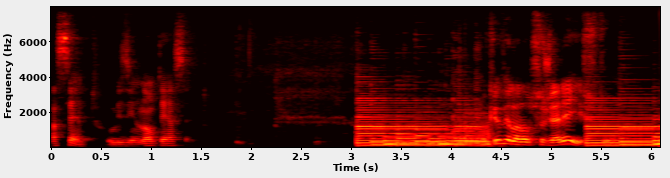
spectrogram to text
acento. O mizinho não tem acento. O que o Vila sugere é isto.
